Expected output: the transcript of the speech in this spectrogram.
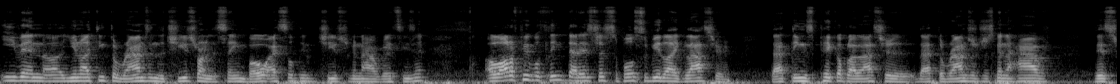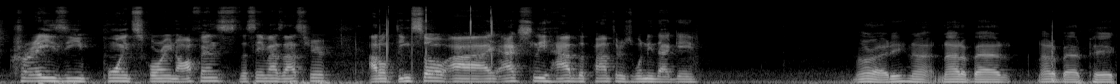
even uh, you know I think the Rams and the Chiefs are in the same boat. I still think the Chiefs are gonna have a great season. A lot of people think that it's just supposed to be like last year, that things pick up like last year. That the Rams are just gonna have this crazy point scoring offense, the same as last year. I don't think so. I actually have the Panthers winning that game. Alrighty, not not a bad not a bad pick.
